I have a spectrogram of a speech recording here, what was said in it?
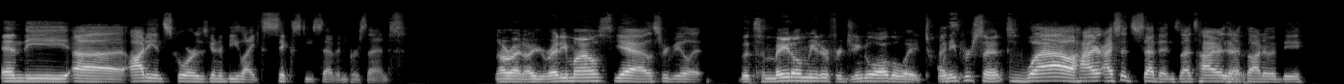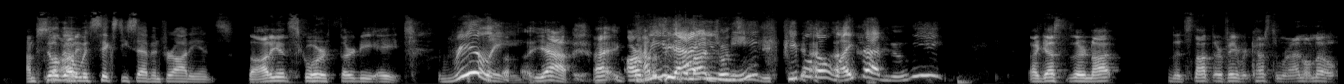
and the uh, audience score is going to be like 67%. All right, are you ready, Miles? Yeah, let's reveal it. The tomato meter for Jingle All the Way, 20%. Wow, higher. I said sevens. That's higher yeah. than I thought it would be. I'm still the going with 67 for audience. The audience score 38. Really? yeah. Are we that unique? People yeah. don't like that movie. I guess they're not. That's not their favorite customer. I don't know.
